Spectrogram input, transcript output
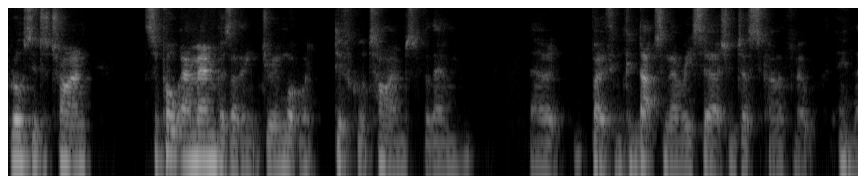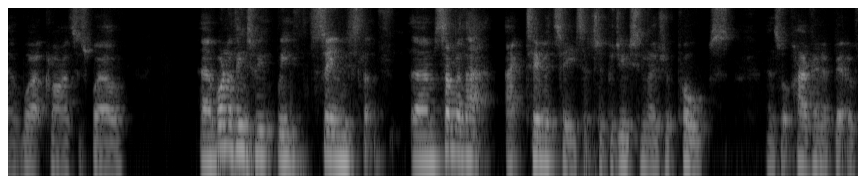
but also to try and support our members, I think, during what were difficult times for them, uh, both in conducting their research and just kind of you know, in their work lives as well. Uh, one of the things we, we've seen is um, some of that activity, such as producing those reports and sort of having a bit of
